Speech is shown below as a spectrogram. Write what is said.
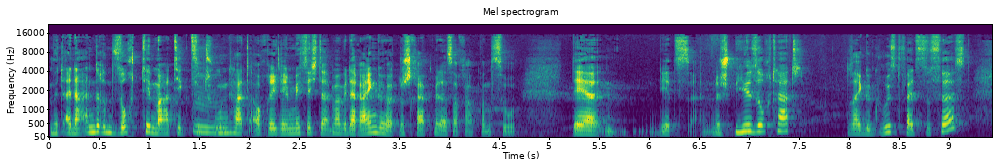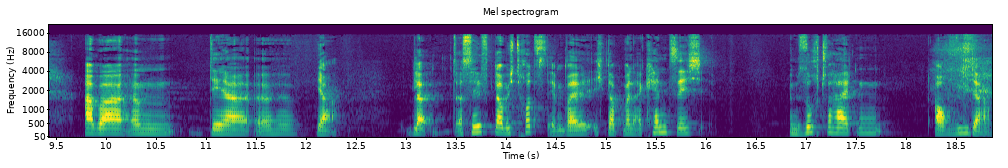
mit einer anderen Suchtthematik zu tun hat, auch regelmäßig da immer wieder reingehört und schreibt mir das auch ab und zu. Der jetzt eine Spielsucht hat, sei gegrüßt, falls du es hörst, aber ähm, der, äh, ja, das hilft, glaube ich, trotzdem, weil ich glaube, man erkennt sich im Suchtverhalten auch wieder.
